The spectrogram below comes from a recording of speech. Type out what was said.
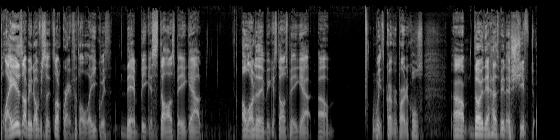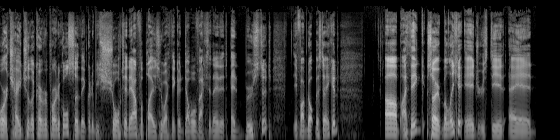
players. I mean, obviously it's not great for the league with their biggest stars being out. A lot of their biggest stars being out um, with COVID protocols. Um, though there has been a shift or a change to the COVID protocols, so they're going to be shorter now for players who I think are double vaccinated and boosted, if I'm not mistaken. Um, I think so. Malika Andrews did an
